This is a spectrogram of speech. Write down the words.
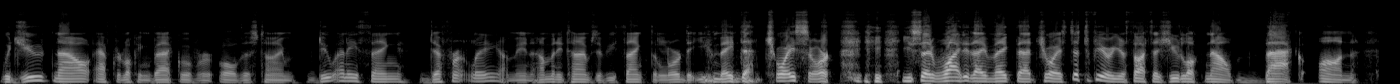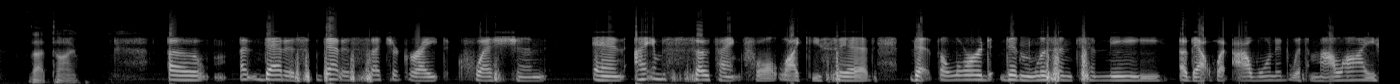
would you now, after looking back over all this time, do anything differently? I mean, how many times have you thanked the Lord that you made that choice, or you said, "Why did I make that choice?" Just a few of your thoughts as you look now back on that time. Oh, that is that is such a great question, and I am so thankful, like you said, that the Lord didn't listen to me about what I wanted with my life.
